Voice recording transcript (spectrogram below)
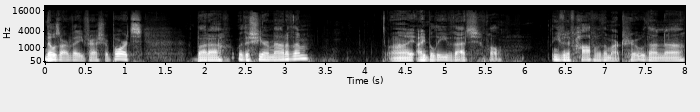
Those are very fresh reports, but uh, with the sheer amount of them, I I believe that well, even if half of them are true, then uh,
